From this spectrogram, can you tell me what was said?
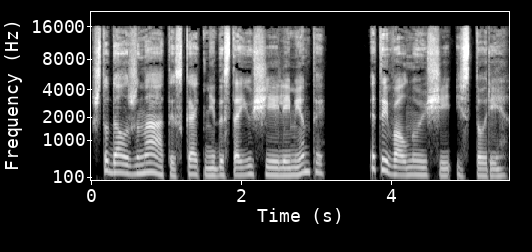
что должна отыскать недостающие элементы этой волнующей истории.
